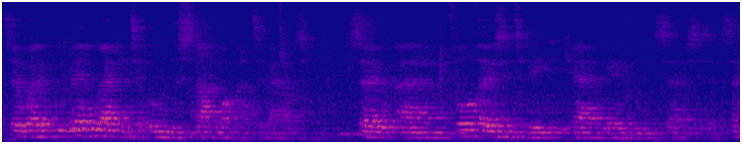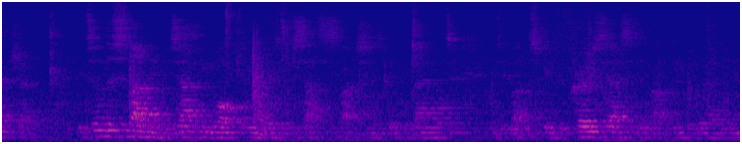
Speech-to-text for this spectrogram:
So we're, we're really working to understand what that's about. So um, for those intermediate care, enablement services, etc., it's understanding exactly what people's dissatisfaction has been about. Is it about the speed of process? Is it about people are?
